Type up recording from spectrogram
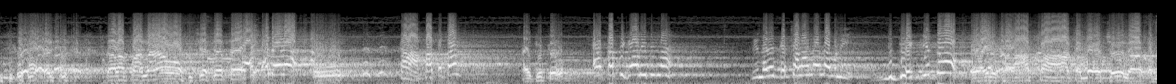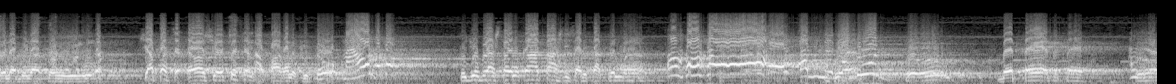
kalapa naon ce teh Ada. Kalapa teh teh. ai kitu Eta tinggal dina dina kecalanan apa nih? Gede gitu. lain kalapa tambah cenah kabina-bina teuing siapa eh, si Ece can apa kana kitu Naon teh? 17 tahun ke atas dicaritakeun mah Oh, eta nu ngagadun. heeh bete teh teh Ya.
